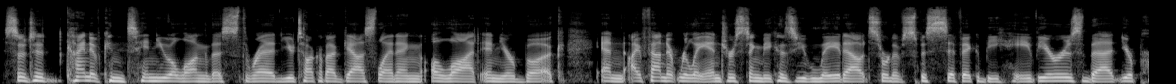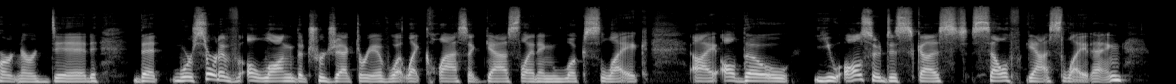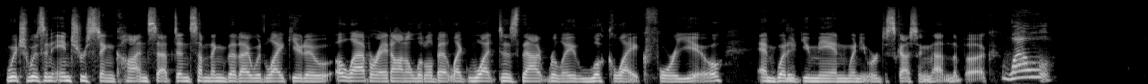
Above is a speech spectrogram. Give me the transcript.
So, to kind of continue along this thread, you talk about gaslighting a lot in your book. And I found it really interesting because you laid out sort of specific behaviors that your partner did that were sort of along the trajectory of what like classic gaslighting looks like. I, although you also discussed self gaslighting, which was an interesting concept and something that I would like you to elaborate on a little bit. Like, what does that really look like for you? And what did you mean when you were discussing that in the book? Well,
